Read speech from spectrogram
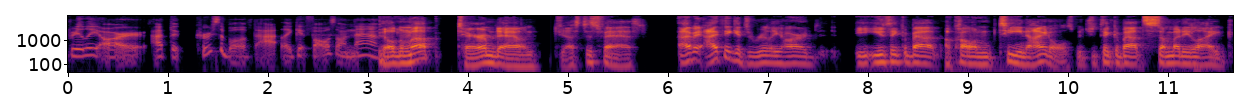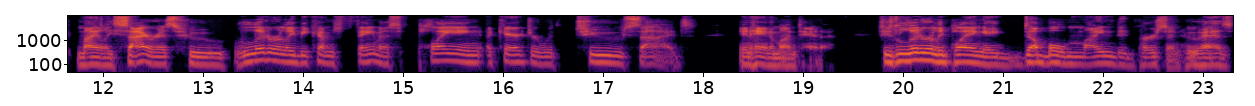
really are at the crucible of that. Like it falls on them. Build them up tear them down just as fast. I mean i think it's really hard. You think about i'll call them teen idols but you think about somebody like miley cyrus who literally becomes famous playing a character with two sides in hannah montana she's literally playing a double-minded person who has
